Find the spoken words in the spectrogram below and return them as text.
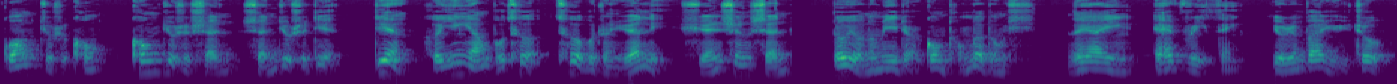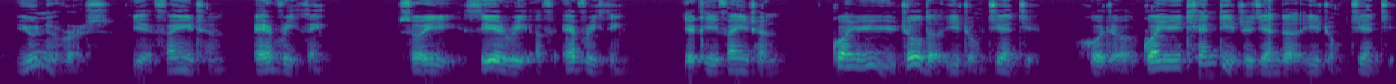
光就是空，空就是神，神就是电。电和阴阳不测、测不准原理、玄生神都有那么一点共同的东西。They are in everything。有人把宇宙 （universe） 也翻译成 everything，所以 theory of everything 也可以翻译成关于宇宙的一种见解，或者关于天地之间的一种见解。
